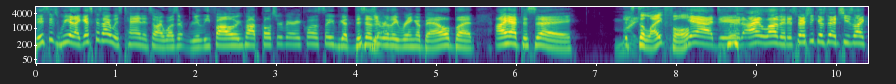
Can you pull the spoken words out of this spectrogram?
This is weird. I guess because I was 10 and so I wasn't really following pop culture very closely because this doesn't Yeah. really ring a bell, but I have to say, Mike. It's delightful. yeah, dude, I love it. Especially because then she's like,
